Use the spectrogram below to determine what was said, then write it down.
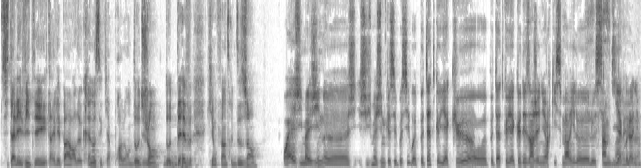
si t'allais vite et que t'arrivais pas à avoir de créneau, c'est qu'il y a probablement d'autres gens, d'autres devs qui ont fait un truc de ce genre. Ouais, j'imagine, euh, j'imagine que c'est possible. Ouais, peut-être qu'il y a que, euh, peut-être qu'il y a que des ingénieurs qui se marient le, le samedi à Cologne.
